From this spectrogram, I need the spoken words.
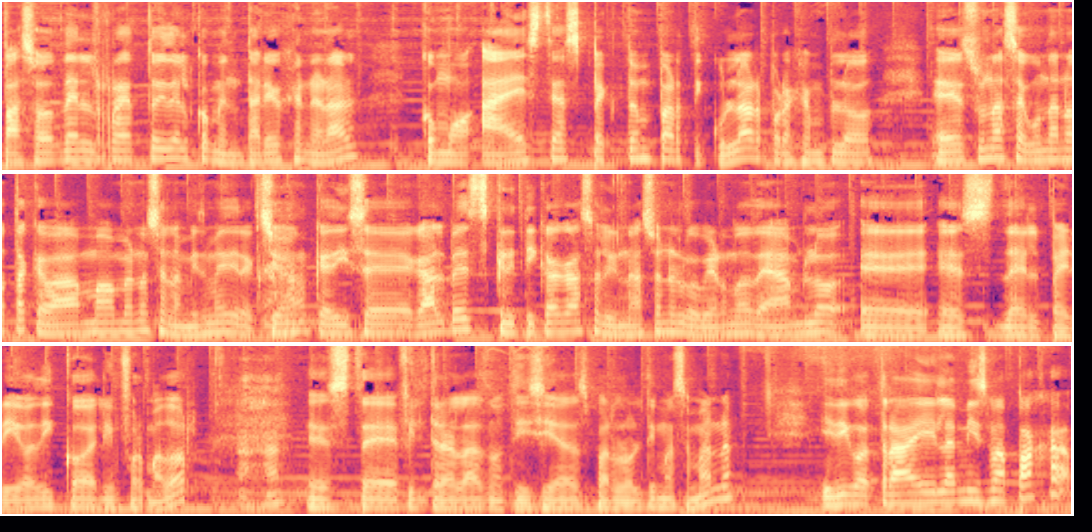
pasó del reto y del comentario general como a este aspecto en particular. Por ejemplo, es una segunda nota que va más o menos en la misma dirección que dice Galvez critica gasolinazo en el gobierno de AMLO. Eh, es del periódico El Informador. Ajá. Este filtra las noticias para la última semana. Y digo, trae la misma paja,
